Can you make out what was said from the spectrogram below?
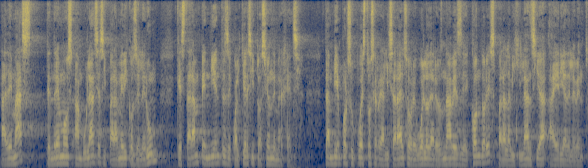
Además, tendremos ambulancias y paramédicos del ERUM que estarán pendientes de cualquier situación de emergencia. También, por supuesto, se realizará el sobrevuelo de aeronaves de cóndores para la vigilancia aérea del evento.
